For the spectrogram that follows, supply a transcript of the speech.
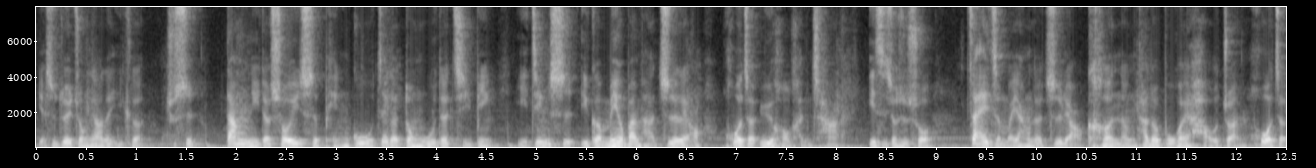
也是最重要的一个，就是当你的兽医师评估这个动物的疾病已经是一个没有办法治疗，或者预后很差，意思就是说，再怎么样的治疗，可能它都不会好转，或者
